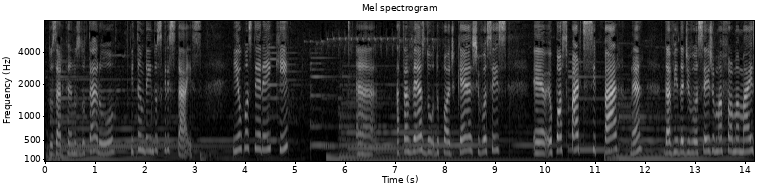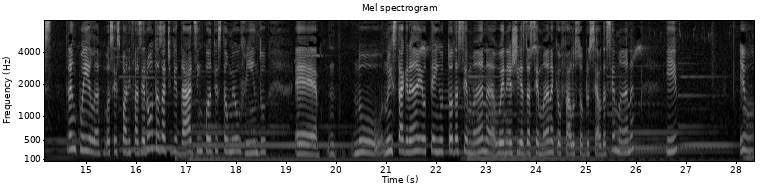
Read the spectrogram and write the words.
dos arcanos do tarô e também dos cristais. E eu considerei que, ah, através do, do, podcast, vocês, é, eu posso participar, né, da vida de vocês de uma forma mais tranquila. Vocês podem fazer outras atividades enquanto estão me ouvindo. É, no, no Instagram eu tenho toda semana o Energias da Semana, que eu falo sobre o céu da semana. E eu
